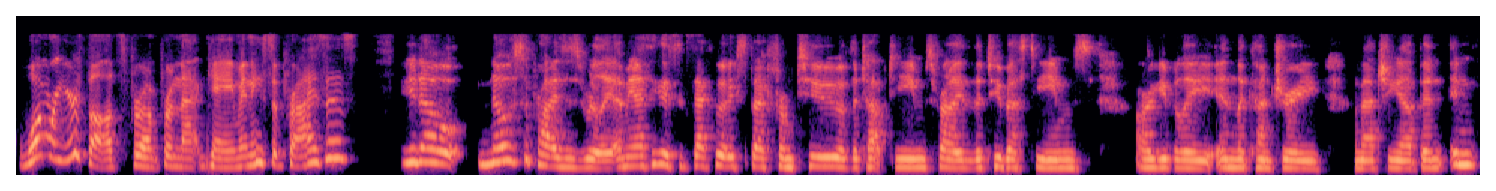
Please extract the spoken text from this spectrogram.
What were your thoughts from from that game? Any surprises? You know, no surprises really. I mean, I think it's exactly what we expect from two of the top teams, probably the two best teams, arguably in the country, matching up. And, and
